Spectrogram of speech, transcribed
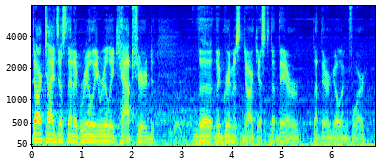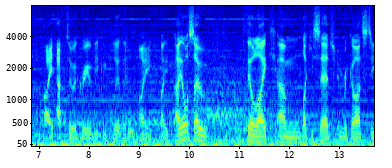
Darktide's aesthetic really really captured the the grimmest darkest that they're that they're going for. I have to agree with you completely. I, I, I also feel like, um, like you said, in regards to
